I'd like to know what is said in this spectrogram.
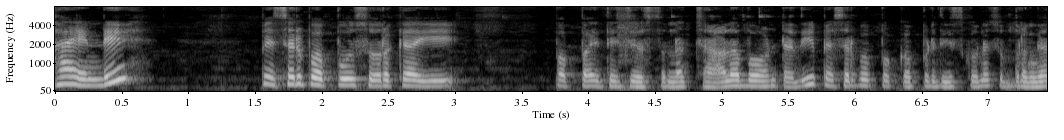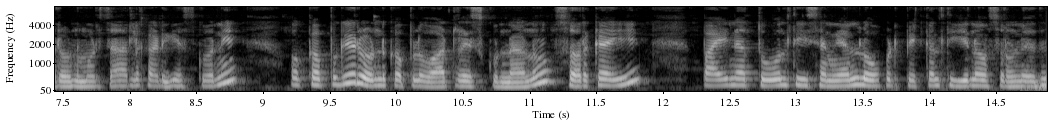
హాయ్ అండి. పెసరపప్పు సొరకాయ పప్పు అయితే చేస్తున్నా. చాలా బాగుంటుంది. పెసరపప్పు ఒక కప్పుడు తీసుకొని శుభ్రంగా రెండు మూడు సార్లు కడిగేసుకొని ఒక కప్పుకి రెండు కప్పులు వాటర్ వేసుకున్నాను. సొరకాయ పైన తోలు తీసాను కానీ లోపల పిక్కలు తీయనవసరం లేదు.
